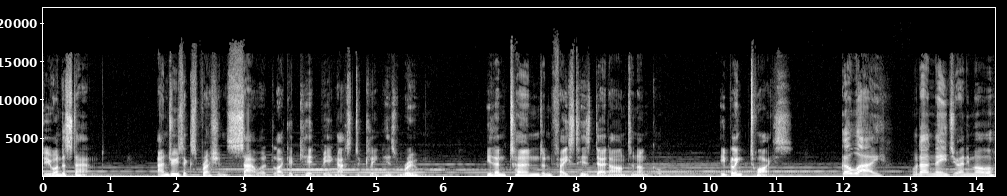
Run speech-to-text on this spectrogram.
Do you understand? Andrew's expression soured like a kid being asked to clean his room. He then turned and faced his dead aunt and uncle. He blinked twice. Go away. I don't need you anymore.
